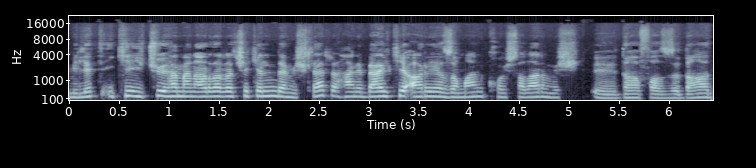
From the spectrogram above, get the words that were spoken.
millet 2-3'ü hemen arda arda çekelim demişler. Hani belki araya zaman koysalarmış e, daha fazla, daha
